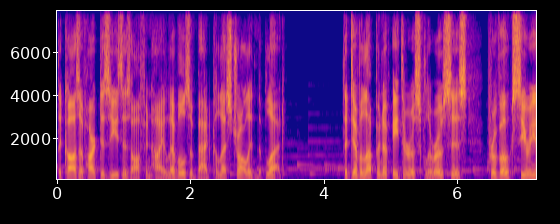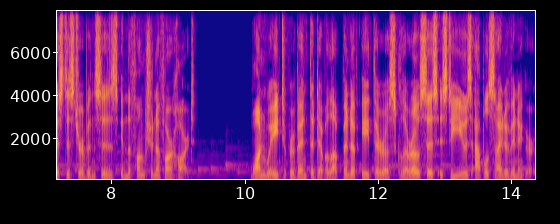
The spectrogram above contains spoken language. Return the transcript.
The cause of heart disease is often high levels of bad cholesterol in the blood. The development of atherosclerosis provokes serious disturbances in the function of our heart. One way to prevent the development of atherosclerosis is to use apple cider vinegar.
